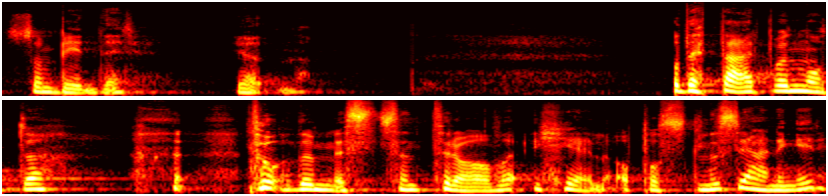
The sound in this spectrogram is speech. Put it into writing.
som binder jødene. Og dette er på en måte noe av det mest sentrale i hele apostlenes gjerninger.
